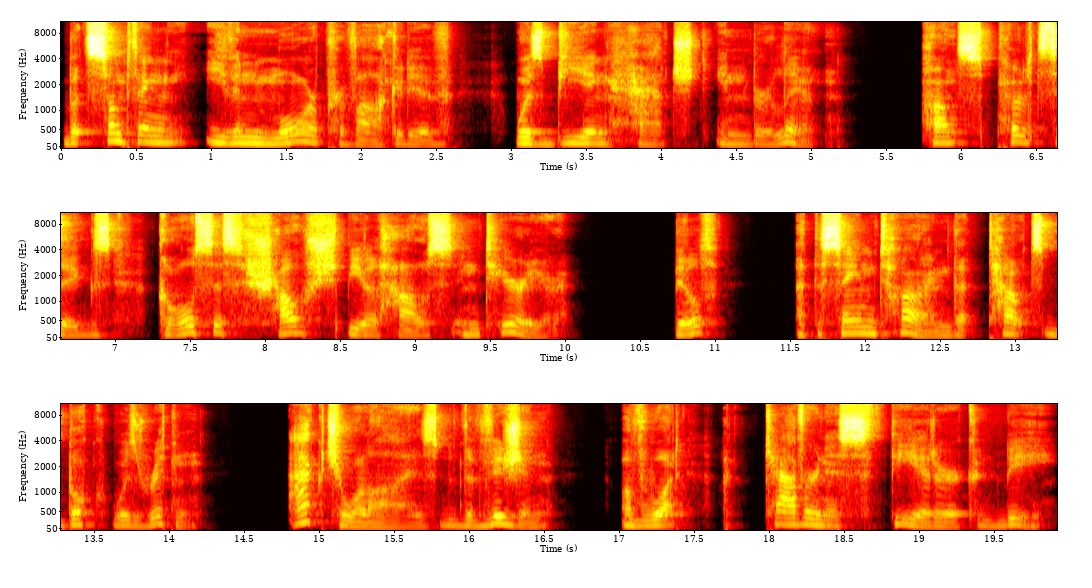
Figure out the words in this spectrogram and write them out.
But something even more provocative was being hatched in Berlin. Hans Poelzig's Großes Schauspielhaus interior, built at the same time that Taut's book was written, actualized the vision of what a cavernous theater could be.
